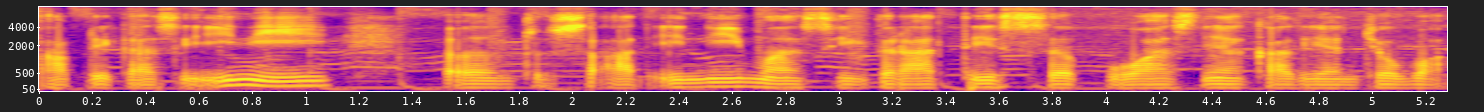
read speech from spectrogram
aplikasi ini eh, untuk saat ini masih gratis sepuasnya kalian coba.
